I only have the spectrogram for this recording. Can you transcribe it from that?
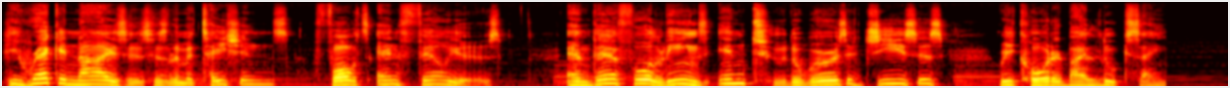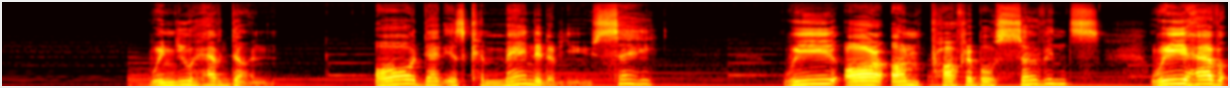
he recognizes his limitations, faults, and failures, and therefore leans into the words of Jesus recorded by Luke, saying, When you have done all that is commanded of you, say, We are unprofitable servants. We have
